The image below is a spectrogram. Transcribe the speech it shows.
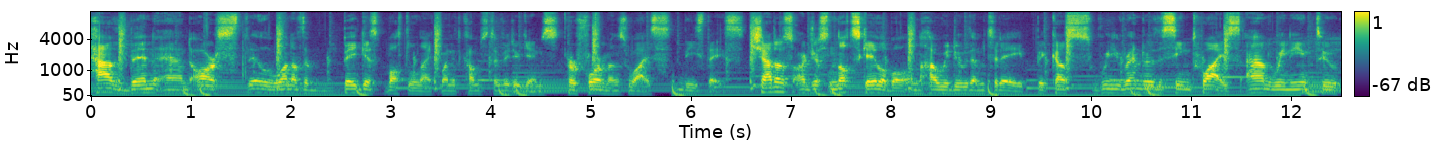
have been and are still one of the biggest bottleneck when it comes to video games, performance wise these days. Shadows are just not scalable on how we do them today, because we render the scene twice and we need to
